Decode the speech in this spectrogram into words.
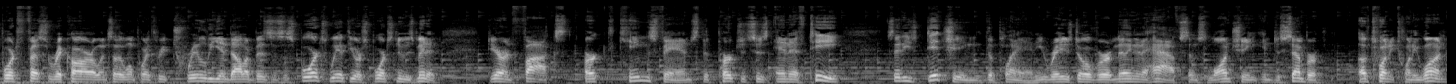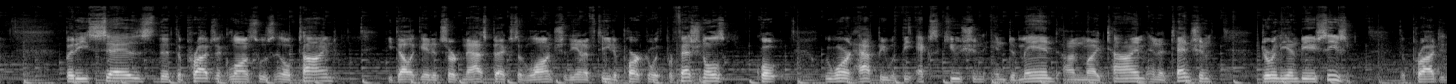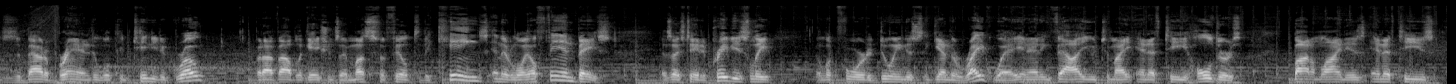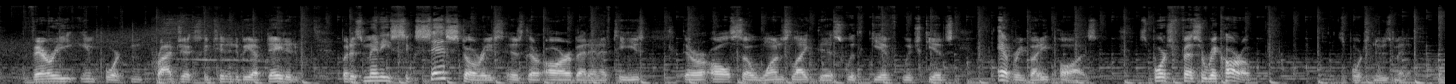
Sports Professor Rick Horrow inside the $1.3 trillion business of sports with your Sports News Minute. De'Aaron Fox irked Kings fans that purchases NFT, said he's ditching the plan. He raised over a million and a half since launching in December of 2021, but he says that the project launch was ill timed. He delegated certain aspects of the launch of the NFT to partner with professionals. Quote, we weren't happy with the execution and demand on my time and attention during the NBA season. The project is about a brand that will continue to grow, but I have obligations I must fulfill to the Kings and their loyal fan base. As I stated previously, I look forward to doing this again the right way and adding value to my NFT holders. Bottom line is NFTs very important. Projects continue to be updated, but as many success stories as there are about NFTs, there are also ones like this with give which gives everybody pause. Sports Professor Rick Horrow, Sports News Minute.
